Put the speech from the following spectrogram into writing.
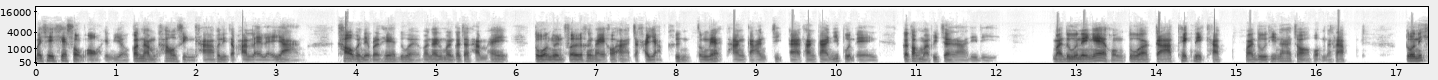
ไม่ใช่แค่ส่งออกอย่างเดียว ก็นำเข้าสินค้าผลิตภัณฑ์หลาย ๆ อย่าง เข้าไปในประเทศด้วย เพราะนั้นมันก็จะทำให้ ตัวเงินเฟอ้อข้างในเขาอาจจะขยับขึ้น ตรงนี้ทางการทางการญี่ปุ่นเองก็ต้องมาพิจารณาดีๆ มาดูในแง่ของตัวกราฟเทคนิคครับ มาดูที่หน้าจอผมนะครับ ตัวนิเค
